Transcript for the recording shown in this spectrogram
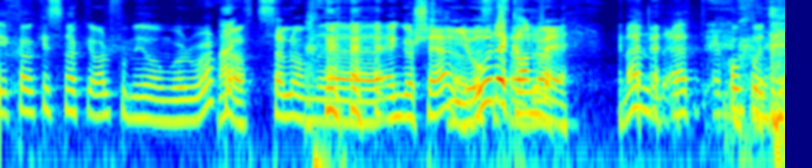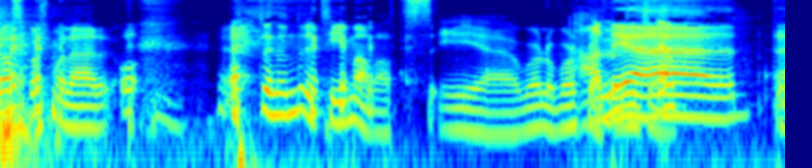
vi kan ikke snakke altfor mye om World of Warcraft, selv om det engasjerer. Jo, det kan vi! Men jeg, jeg kom på et bra spørsmål her. Å, 800 timer, Mats, i eh, World of Ja, det er, det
